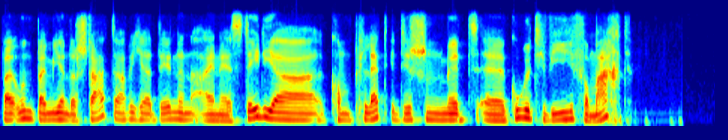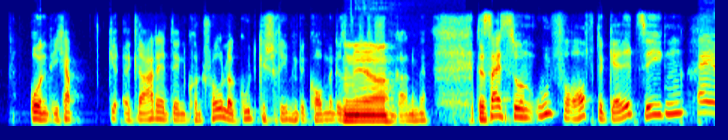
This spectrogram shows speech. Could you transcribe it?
bei, bei mir in der Stadt. Da habe ich ja denen eine Stadia Komplett Edition mit äh, Google TV vermacht. Und ich habe gerade den Controller gut geschrieben bekommen, das wusste ja. ich schon gar nicht mehr. Das heißt, so ein unverhoffter Geldsegen. Hey.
